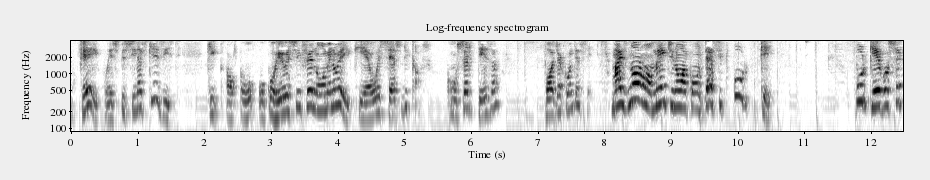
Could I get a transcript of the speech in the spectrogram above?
ok? Com as piscinas que existem, que ocorreu esse fenômeno aí, que é o excesso de cálcio. Com certeza pode acontecer. Mas normalmente não acontece por quê? porque você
